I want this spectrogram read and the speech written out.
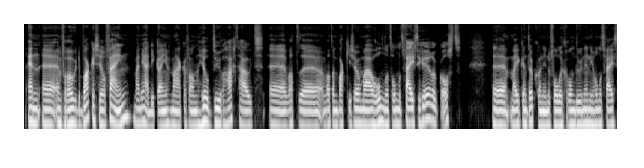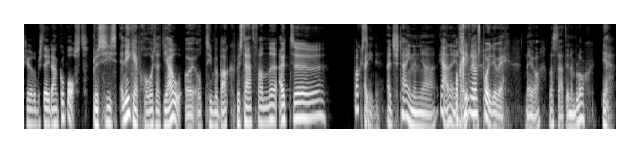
En eh, een verhoogde bak is heel fijn. Maar ja, die kan je maken van heel duur hardhout. eh, wat, eh, wat een bakje zomaar 100, 150 euro kost. Eh, maar je kunt ook gewoon in de volle grond doen en die 150 euro besteden aan compost. Precies. En ik heb gehoord dat jouw eh, ultieme bak bestaat van eh, uit bakstenen. Uit Steinen, ja. ja nee, of geef nou een spoiler weg. Nee hoor, dat staat in een blog. Ja.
